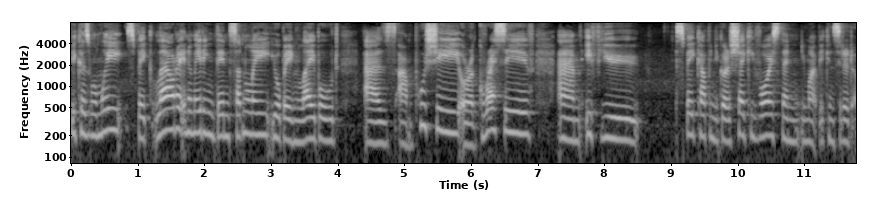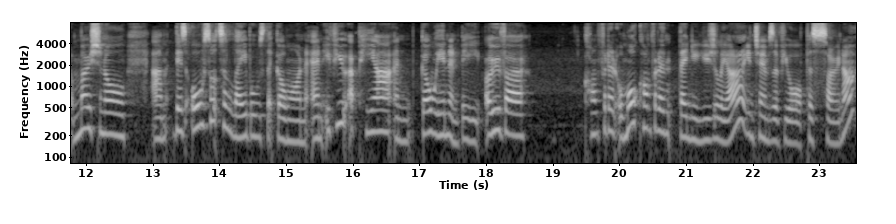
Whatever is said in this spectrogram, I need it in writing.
because when we speak louder in a meeting, then suddenly you're being labeled as um, pushy or aggressive. Um, if you speak up and you've got a shaky voice, then you might be considered emotional. Um, there's all sorts of labels that go on. And if you appear and go in and be over confident or more confident than you usually are in terms of your persona,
